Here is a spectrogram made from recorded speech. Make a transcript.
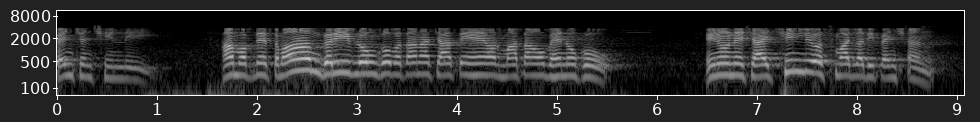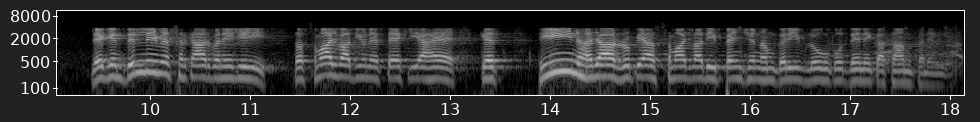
पेंशन छीन ली। हम अपने तमाम गरीब लोगों को बताना चाहते हैं और माताओं बहनों को, इन्होंने चाहे छीन लियो समाजवादी पेंशन, लेकिन दिल्ली में सरकार बनेगी तो समाजवादियों ने तय किया है कि तीन हज़ार रुपया समाजवादी पेंशन हम गरीब लोगों को देने का काम करेंगे।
